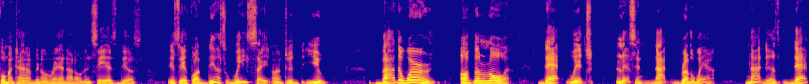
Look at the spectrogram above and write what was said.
for my time been on ran out on it says this. It says, For this we say unto you, by the word of the Lord, that which listen, not brother Ware, not this that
